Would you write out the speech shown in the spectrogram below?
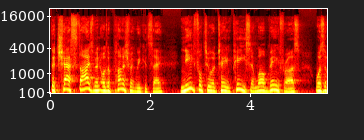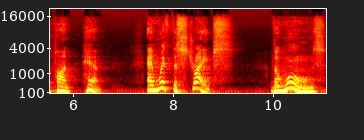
The chastisement, or the punishment, we could say, needful to obtain peace and well being for us was upon him. And with the stripes, the wounds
